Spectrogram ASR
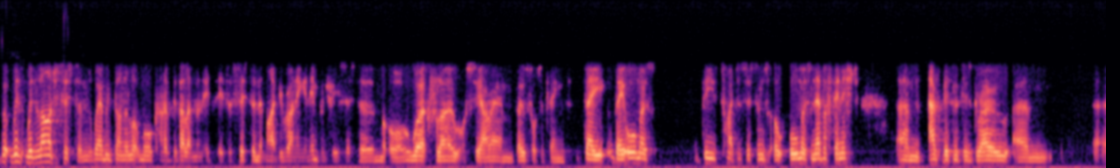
but with, with larger systems where we've done a lot more kind of development, it's, it's a system that might be running an inventory system or workflow or CRM, those sorts of things. They they almost these types of systems are almost never finished. Um, as businesses grow, um, uh,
